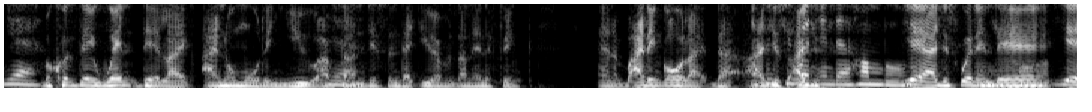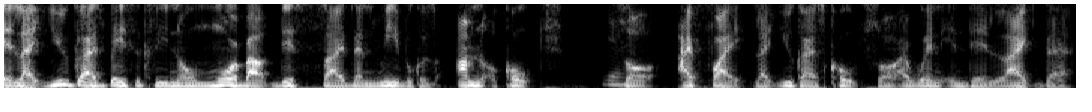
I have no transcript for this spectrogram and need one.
Yeah. because they went there like I know more than you. I've Yeah. done this and that. You haven't done anything. And but I didn't go like that. I, I, just I went just in there humble. yeah, I just went in there. fought. Yeah, like you guys basically know more about this side than me because I'm not a coach. Yeah. So I fight like you guys coach. So I went in there like that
